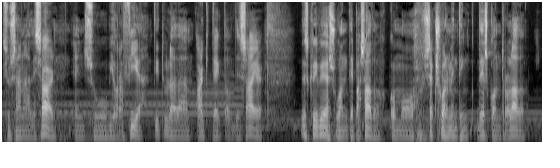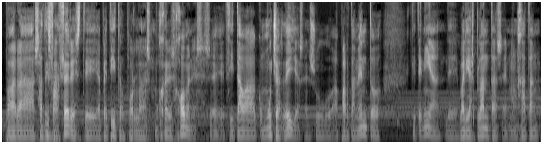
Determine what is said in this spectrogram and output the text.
Susanna Lessard, en su biografía titulada Architect of Desire, describe a su antepasado como sexualmente descontrolado. Para satisfacer este apetito por las mujeres jóvenes, se citaba con muchas de ellas en su apartamento que tenía de varias plantas en Manhattan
